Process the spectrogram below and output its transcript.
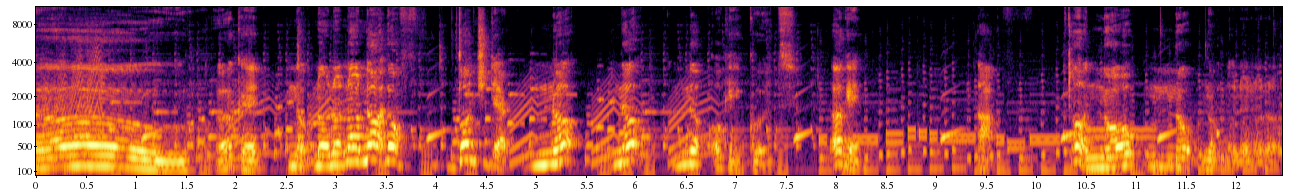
Oh, okay. No, no, no, no, no, no! Don't you dare! No, no, no. Okay, good. Okay. Ah. Oh no, no, no, no, no, no, no.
